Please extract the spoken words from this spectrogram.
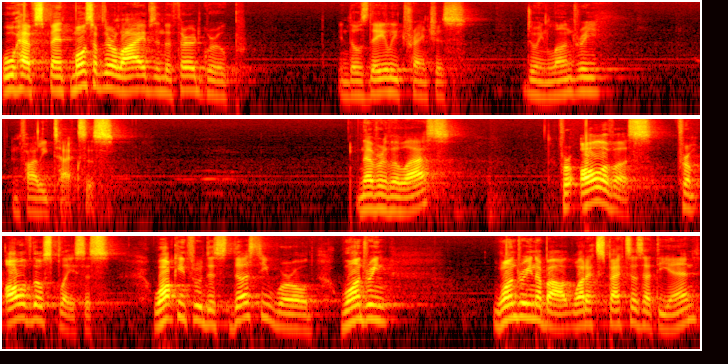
who have spent most of their lives in the third group, in those daily trenches, doing laundry and filing taxes. Nevertheless, for all of us, from all of those places, walking through this dusty world, wondering, wondering about what expects us at the end,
